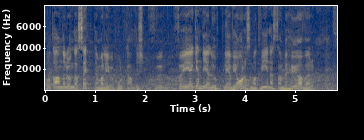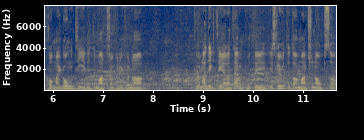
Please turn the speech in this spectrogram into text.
på ett annorlunda sätt än vad Liverpool kan. För, för egen del upplever jag det som att vi nästan behöver komma igång tidigt i matchen för att kunna, kunna diktera tempot i, i slutet av matcherna också.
